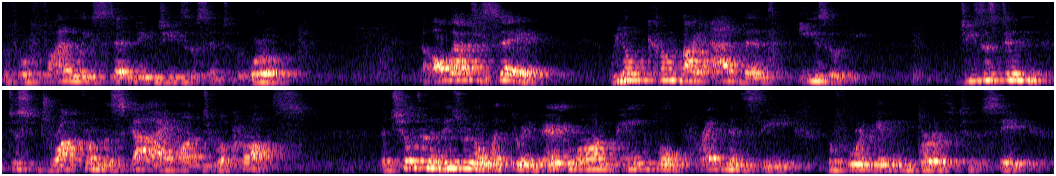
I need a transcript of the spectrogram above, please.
before finally sending Jesus into the world. Now, all that to say, we don't come by Advent easily. Jesus didn't just drop from the sky onto a cross the children of Israel went through a very long, painful pregnancy before giving birth to the Savior.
